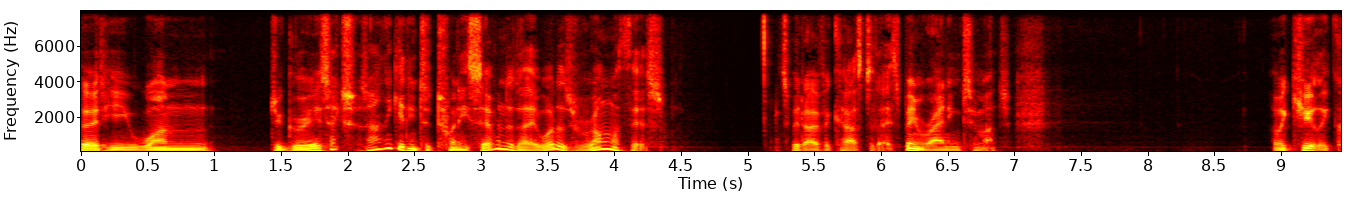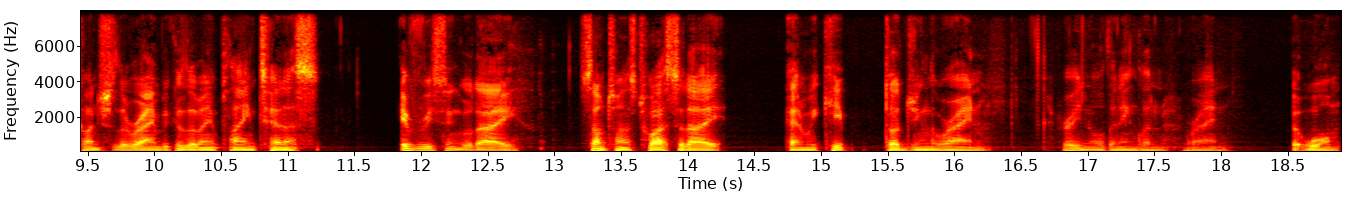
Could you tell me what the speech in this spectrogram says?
31 degrees. Actually, it's only getting to 27 today. What is wrong with this? It's a bit overcast today. It's been raining too much. I'm acutely conscious of the rain because I've been playing tennis every single day, sometimes twice a day, and we keep dodging the rain. Very northern England rain, but warm.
